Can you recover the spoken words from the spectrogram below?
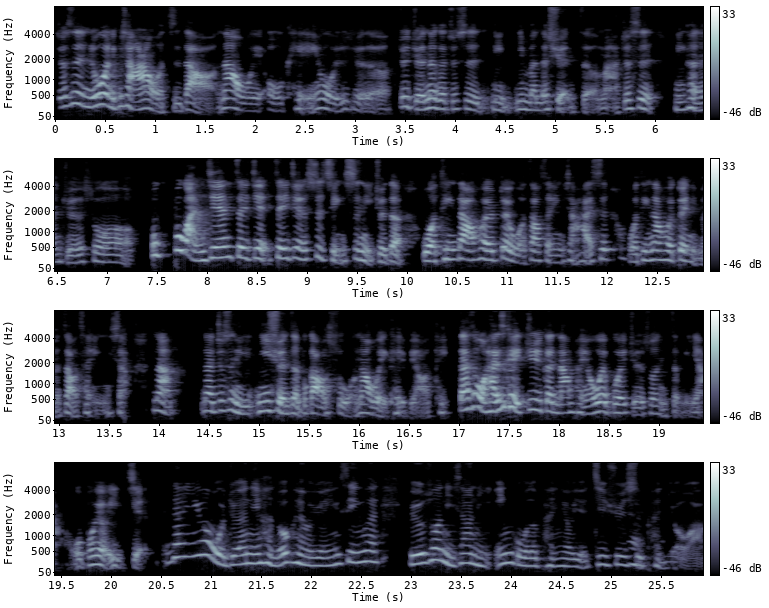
就是如果你不想让我知道，那我也 OK，因为我就觉得，就觉得那个就是你你们的选择嘛。就是你可能觉得说，不不管今天这件这件事情是你觉得我听到会对我造成影响，还是我听到会对你们造成影响，那。那就是你，你选择不告诉我，那我也可以不要听，但是我还是可以继续跟你当朋友，我也不会觉得说你怎么样，我不会有意见。但因为我觉得你很多朋友原因是因为，比如说你像你英国的朋友也继续是朋友啊，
